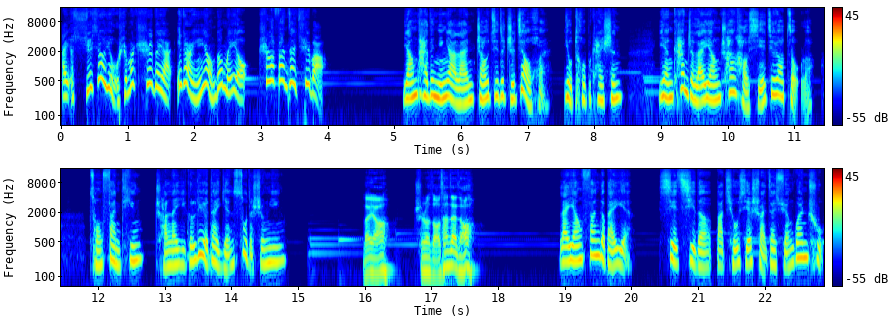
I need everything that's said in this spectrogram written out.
哎，哎呀，学校有什么吃的呀？一点营养都没有，吃了饭再去吧。阳台的宁雅兰着急的直叫唤，又脱不开身，眼看着莱阳穿好鞋就要走了，从饭厅传来一个略带严肃的声音：“莱阳，吃了早餐再走。”莱阳翻个白眼，泄气的把球鞋甩在玄关处，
